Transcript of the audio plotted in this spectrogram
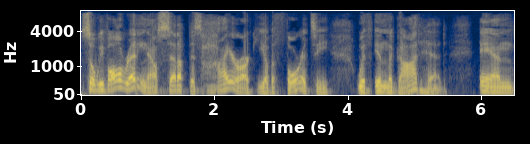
So we've already now set up this hierarchy of authority within the Godhead. And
